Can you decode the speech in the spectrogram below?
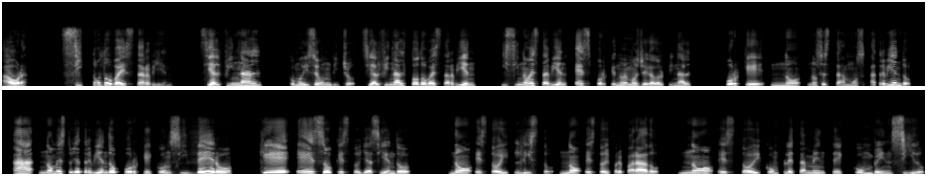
Ahora, si todo va a estar bien, si al final, como dice un dicho, si al final todo va a estar bien y si no está bien es porque no hemos llegado al final, porque no nos estamos atreviendo. Ah, no me estoy atreviendo porque considero que eso que estoy haciendo no estoy listo, no estoy preparado, no estoy completamente convencido.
